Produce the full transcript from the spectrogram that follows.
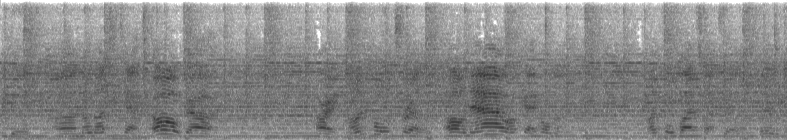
Be good. Uh, no, not detached. Oh, God. Alright, unfold trailer. Oh, now, okay, hold on. Unfold livestock trailer. There we go.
